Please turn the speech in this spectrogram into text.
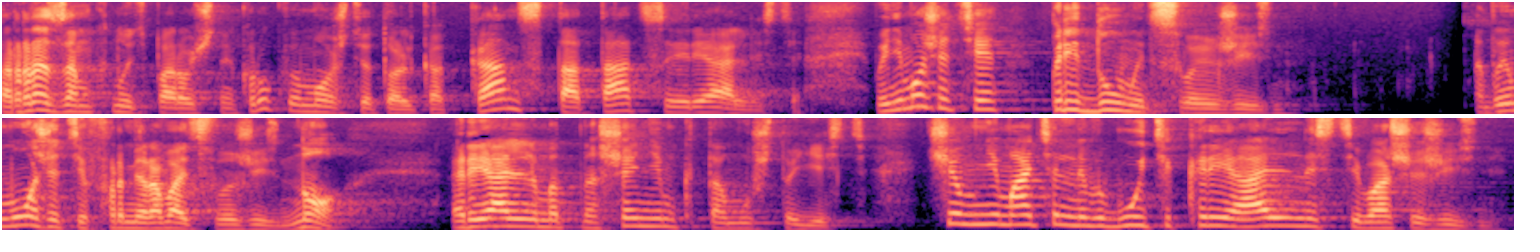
Разомкнуть порочный круг вы можете только констатацией реальности. Вы не можете придумать свою жизнь. Вы можете формировать свою жизнь, но реальным отношением к тому, что есть. Чем внимательнее вы будете к реальности вашей жизни,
